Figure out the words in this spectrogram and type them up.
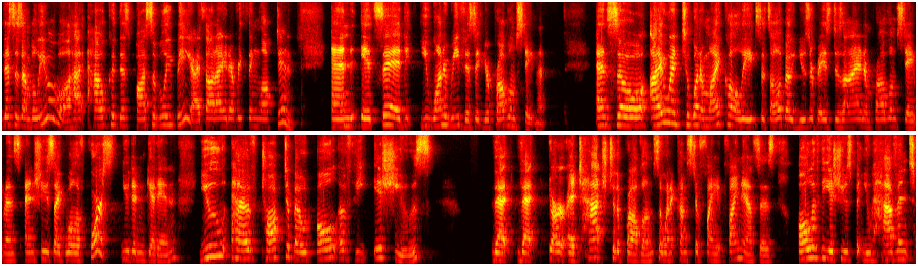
this is unbelievable. How, how could this possibly be? I thought I had everything locked in, and it said you want to revisit your problem statement. And so I went to one of my colleagues that's all about user based design and problem statements. And she's like, Well, of course you didn't get in. You have talked about all of the issues that that are attached to the problem so when it comes to fi- finances all of the issues but you haven't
